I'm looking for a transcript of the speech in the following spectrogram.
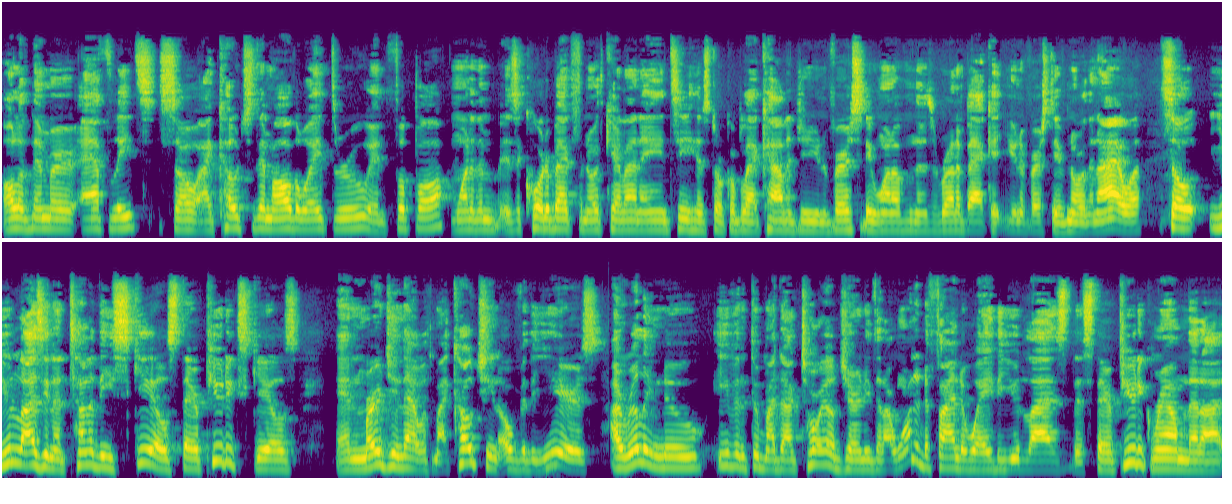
all of them are athletes, so I coach them all the way through in football. One of them is a quarterback for North Carolina A&T, historical black college and university. One of them is a running back at University of Northern Iowa. So utilizing a ton of these skills, therapeutic skills, and merging that with my coaching over the years, I really knew, even through my doctoral journey, that I wanted to find a way to utilize this therapeutic realm that I,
